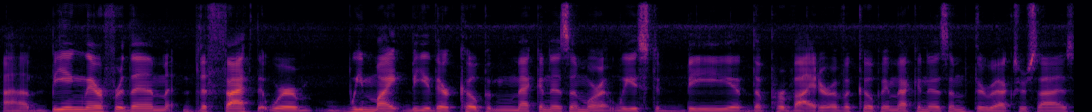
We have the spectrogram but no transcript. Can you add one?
uh, being there for them the fact that we're we might be their coping mechanism or at least be the provider of a coping mechanism through exercise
